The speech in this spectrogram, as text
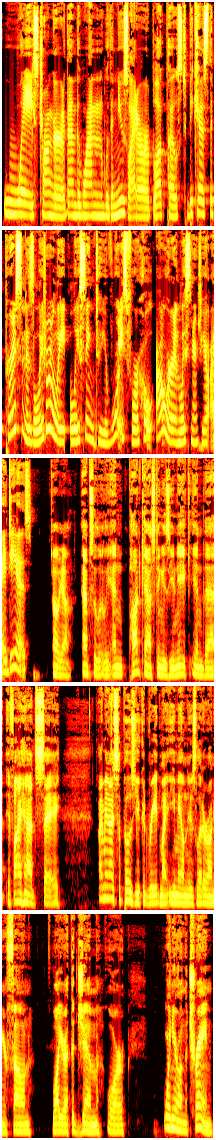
way stronger than the one with a newsletter or a blog post because the person is literally listening to your voice for a whole hour and listening to your ideas. Oh, yeah, absolutely. And podcasting is unique in that if I had, say, I mean, I suppose you could read my email newsletter on your phone while you're at the gym or when you're on the train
